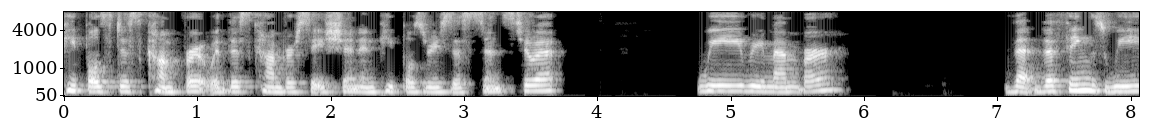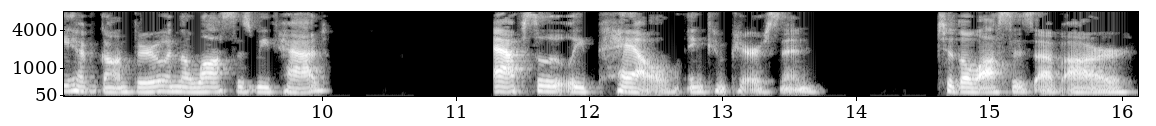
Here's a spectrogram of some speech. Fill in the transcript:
people's discomfort with this conversation and people's resistance to it, we remember that the things we have gone through and the losses we've had absolutely pale in comparison to the losses of our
